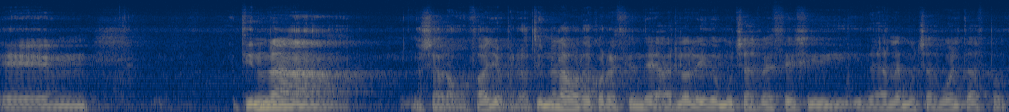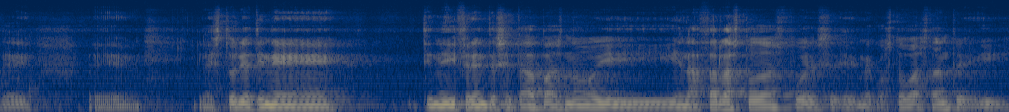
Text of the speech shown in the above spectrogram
eh, tiene una, no sé, habrá algún fallo, pero tiene una labor de corrección de haberlo leído muchas veces y, de darle muchas vueltas porque eh, la historia tiene tiene diferentes etapas, ¿no? Y enlazarlas todas, pues eh, me costó bastante. Y...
